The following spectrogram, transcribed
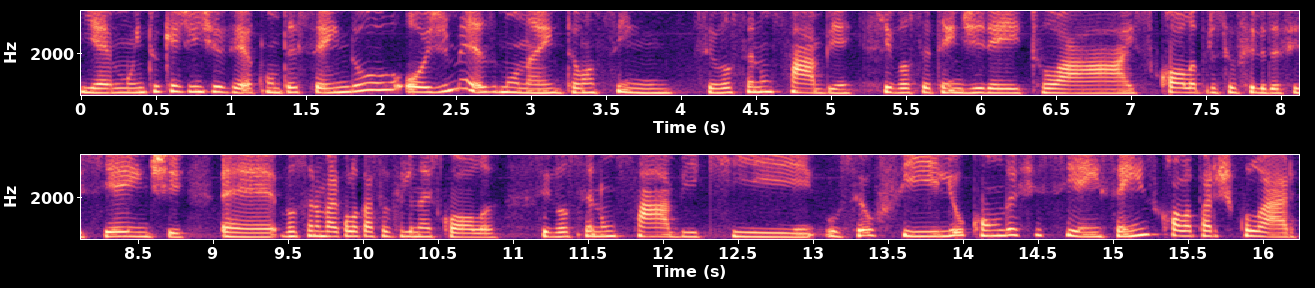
E é muito o que a gente vê acontecendo hoje mesmo, né? Então, assim, se você não sabe que você tem direito à escola para o seu filho deficiente, é, você não vai colocar seu filho na escola. Se você não sabe que o seu filho com deficiência em escola particular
